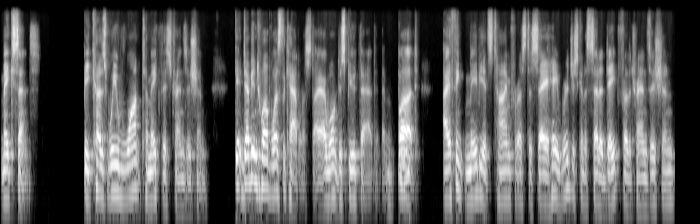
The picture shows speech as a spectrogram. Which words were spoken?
makes sense. Because we want to make this transition. De- Debian twelve was the catalyst. I, I won't dispute that, mm-hmm. but I think maybe it's time for us to say, hey, we're just going to set a date for the transition.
